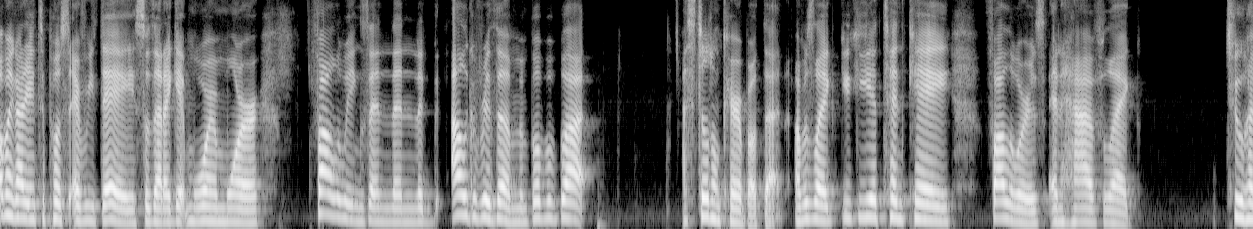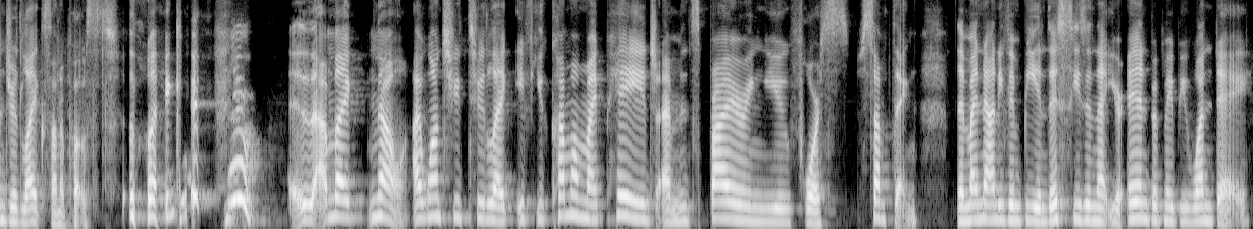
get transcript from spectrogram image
oh my god, I need to post every day so that I get more and more followings and then the algorithm and blah blah blah. I still don't care about that. I was like, you can get 10k followers and have like 200 likes on a post. like yeah. Eh, I'm like, no, I want you to like, if you come on my page, I'm inspiring you for s- something. It might not even be in this season that you're in, but maybe one day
